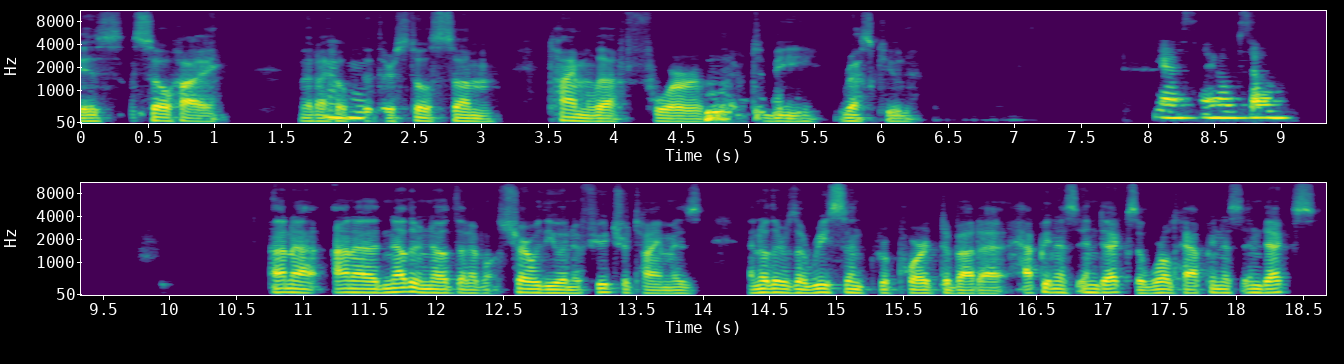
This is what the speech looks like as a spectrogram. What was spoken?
is so high that I mm-hmm. hope that there's still some time left for them to be rescued. Yes, I hope so. On a on another note that I will share with you in a future time is I know there's a recent report about a happiness index, a world happiness index,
